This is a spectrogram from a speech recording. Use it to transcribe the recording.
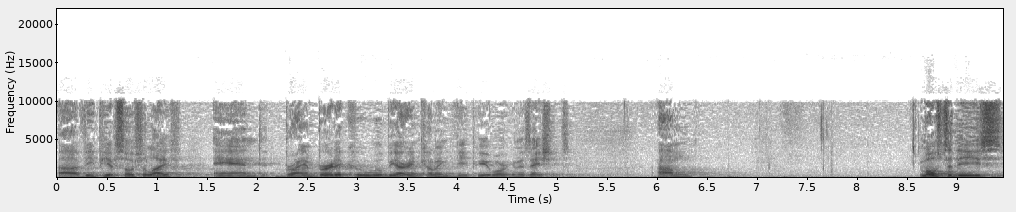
uh, VP of Social Life, and Brian Burdick, who will be our incoming VP of Organizations. Um, most of these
